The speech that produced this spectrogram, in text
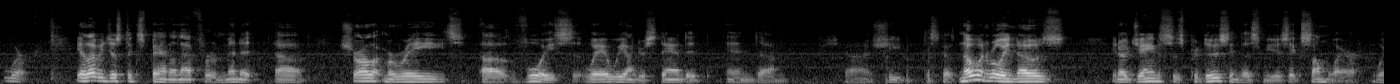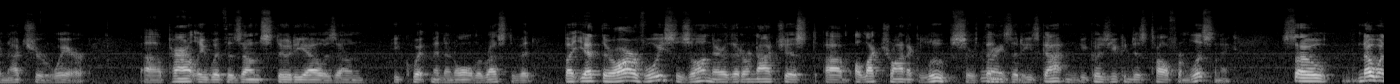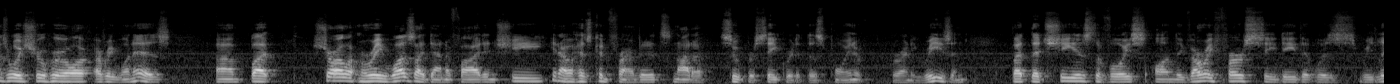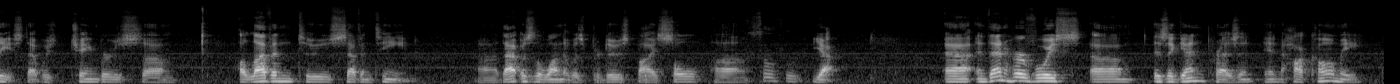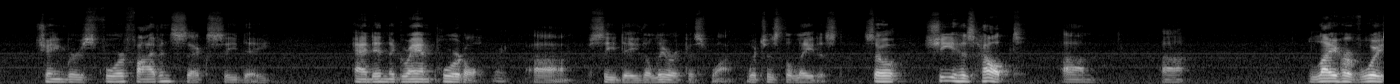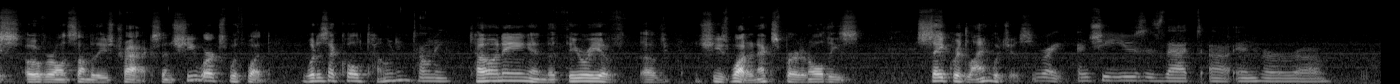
work. Yeah, let me just expand on that for a minute. Uh, Charlotte Marie's uh, voice, the way we understand it, and um, uh, she discussed. No one really knows. You know, James is producing this music somewhere. We're not sure where. Uh, apparently, with his own studio, his own equipment, and all the rest of it. But yet, there are voices on there that are not just um, electronic loops or things Right. that he's gotten, because you can just tell from listening. So, no one's really sure who everyone is. Um, but Charlotte Marie was identified, and she, you know, has confirmed it. It's not a super secret at this point, for any reason, but that she is the voice on the very first CD that was released. That was Chambers um, 11 to 17. Uh, that was the one that was produced by Soul. Uh, Soul food. yeah. Uh, and then her voice um, is again present in Hakomi Chambers 4, 5, and 6 CD, and in the Grand Portal Right. uh, CD, the Lyricus one, which is the latest. So she has helped um, uh, lay her voice over on some of these tracks. And she works with what? What is that called? Toning? Toning. Toning and the theory of, of she's what? An expert in all these sacred languages. Right, and she uses that uh, in her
